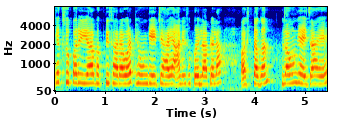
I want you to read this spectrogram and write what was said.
एक सुपारी या भक्तिसारावर ठेवून घ्यायची आहे आणि सुपारीला आपल्याला अष्टगन लावून घ्यायचा आहे.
